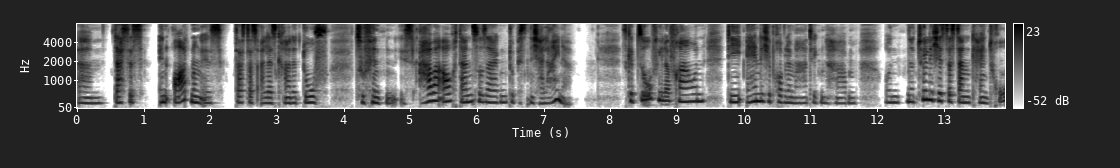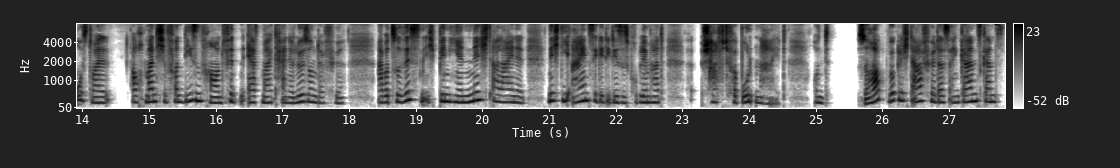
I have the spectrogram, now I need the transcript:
ähm, dass es in Ordnung ist, dass das alles gerade doof zu finden ist. Aber auch dann zu sagen, du bist nicht alleine. Es gibt so viele Frauen, die ähnliche Problematiken haben. Und natürlich ist das dann kein Trost, weil auch manche von diesen Frauen finden erstmal keine Lösung dafür. Aber zu wissen, ich bin hier nicht alleine, nicht die Einzige, die dieses Problem hat, schafft Verbundenheit und sorgt wirklich dafür, dass ein ganz, ganz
